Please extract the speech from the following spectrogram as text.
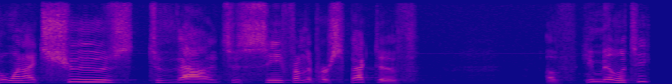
But when I choose to value, to see from the perspective of humility,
